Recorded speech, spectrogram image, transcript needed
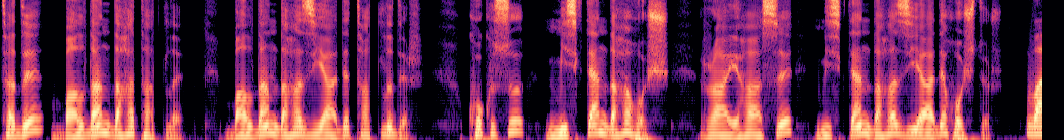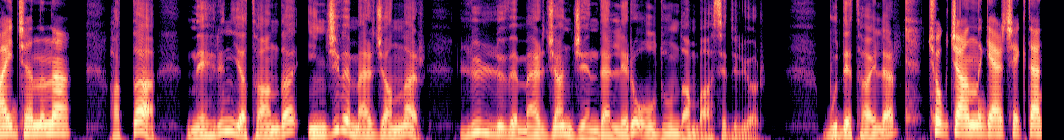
Tadı baldan daha tatlı, baldan daha ziyade tatlıdır. Kokusu miskten daha hoş, raihası miskten daha ziyade hoştur. Vay canına. Hatta nehrin yatağında inci ve mercanlar, lüllü ve mercan cendelleri olduğundan bahsediliyor. Bu detaylar Çok canlı gerçekten.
